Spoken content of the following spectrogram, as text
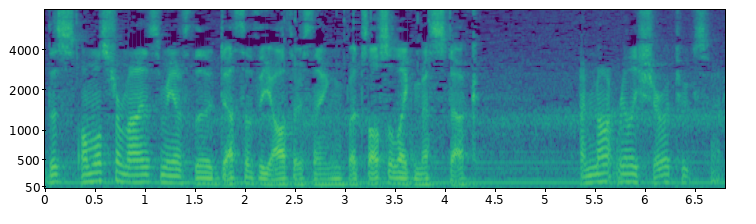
This almost reminds me of the Death of the Author thing, but it's also, like, Mistook. I'm not really sure what to expect.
